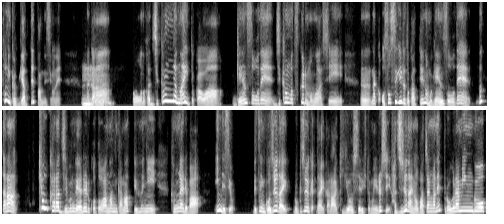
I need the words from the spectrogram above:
とにかくやってったんですよね。だからうんそうなんか時間がないとかは幻想で時間は作るものだし、うん、なんか遅すぎるとかっていうのも幻想でだったら今日から自分がやれることは何かなっていうふうに考えればいいんですよ。別に50代60代から起業してる人もいるし80代のおばちゃんがねプログラミングを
